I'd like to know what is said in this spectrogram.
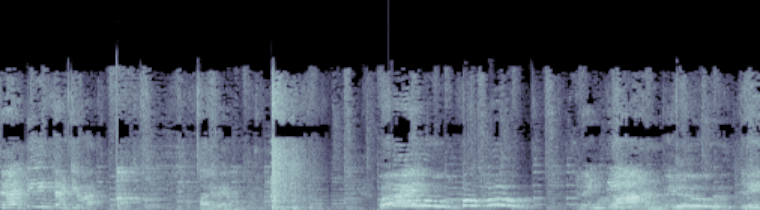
thirty, thirty-one. Five, one twenty one two three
